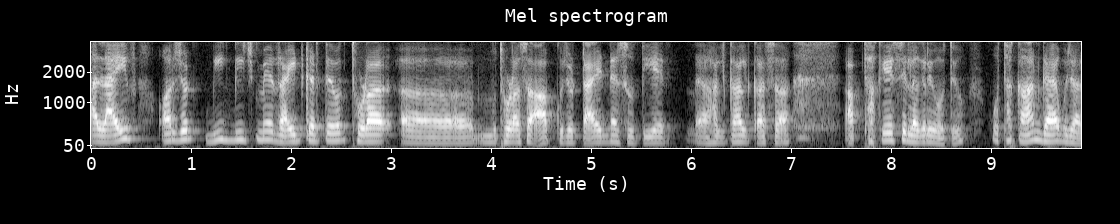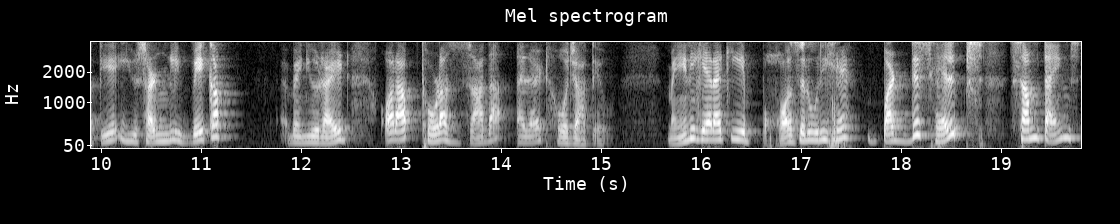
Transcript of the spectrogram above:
अलाइव और जो बीच बीच में राइड करते वक्त थोड़ा आ, थोड़ा सा आपको जो टायर्डनेस होती है हल्का हल्का सा आप थके से लग रहे होते हो वो थकान गायब हो जाती है। You suddenly wake up when you ride और आप थोड़ा ज़्यादा अलर्ट हो जाते हो। मैं ये नहीं कह रहा कि ये बहुत ज़रूरी है बट दिस हेल्प्स समटाइम्स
